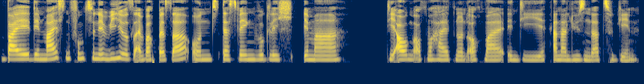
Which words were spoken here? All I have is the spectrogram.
bei den meisten funktionieren Videos einfach besser und deswegen wirklich immer die Augen offen halten und auch mal in die Analysen dazu gehen.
